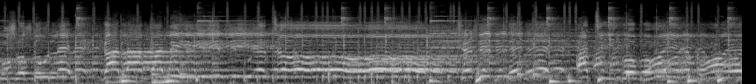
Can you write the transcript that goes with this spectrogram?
বংশ তুলে গালাগালি দিয়েছ। সেদিন থেকে আছি গো ভয়ে ভয়ে।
